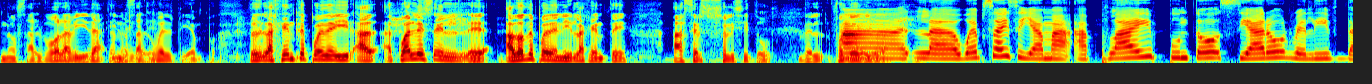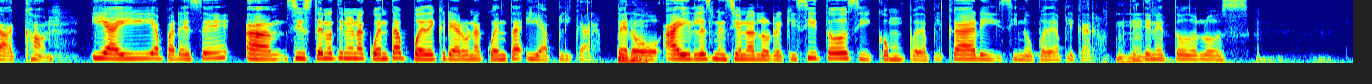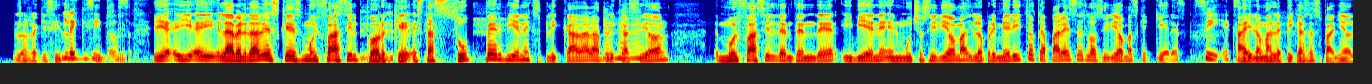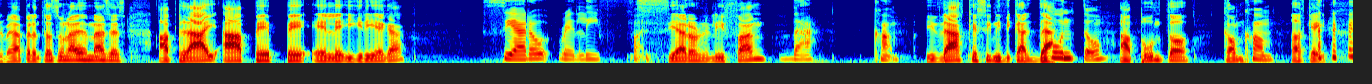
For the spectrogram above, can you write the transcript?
nos salvó la vida y nos salvó el tiempo. Entonces la gente puede ir a, a cuál es el eh, a dónde pueden ir la gente a hacer su solicitud del fondo de ayuda. Ah, la website se llama apply.seattlerelief.com y ahí aparece, um, si usted no tiene una cuenta, puede crear una cuenta y aplicar. Pero ahí les menciona los requisitos y cómo puede aplicar y si no puede aplicar. Que Ujú. tiene todos los... Los requisitos. Requisitos. Sí. Y, y- y la verdad es que es muy fácil porque está súper bien explicada la aplicación, muy fácil de entender y viene en muchos idiomas. Y lo primerito que aparece es los idiomas que quieres. Sí, exacto. Ahí nomás le picas español, ¿verdad? Pero entonces una vez más es apply, A-P-P-L-Y, Seattle Relief Fund. Seattle Relief Fund. Da. Com. ¿Y da qué significa da? Punto. A punto com. Com. Ok.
